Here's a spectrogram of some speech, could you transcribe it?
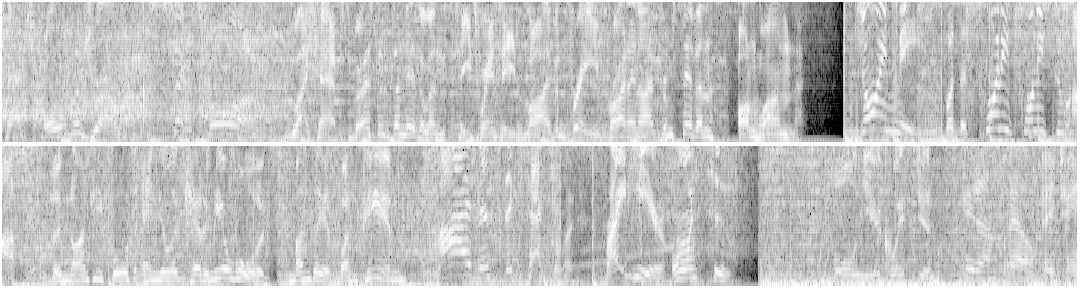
Catch all the drama. 6-4. Black Caps versus the Netherlands T20, live and free Friday night from 7 on 1. Join me for the 2022 Oscars. The 94th Annual Academy Awards, Monday at 1 p.m. Live and spectacular, right here on 2. All new questions. Peter, L. 18.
